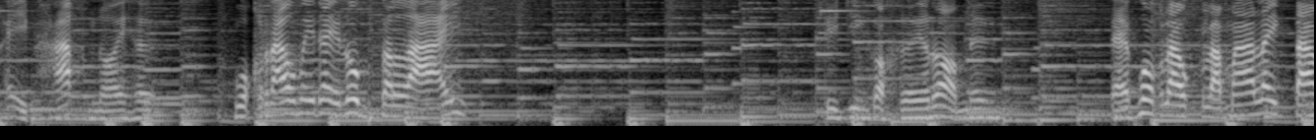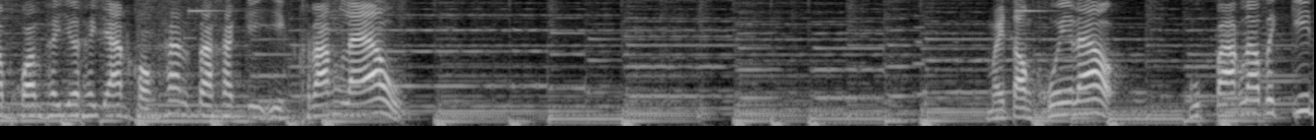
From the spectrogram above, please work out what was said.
ให้พักหน่อยเถอะ พวกเราไม่ได้ล่มสลาย ที่จริงก็เคยรอบหนึ่งแต่พวกเรากลับมาไล่ตามความทะเยอทะยานของท่านซาคากิอีกครั้งแล้ว ไม่ต้องคุยแล้วหุบปากแล้วไปกิน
